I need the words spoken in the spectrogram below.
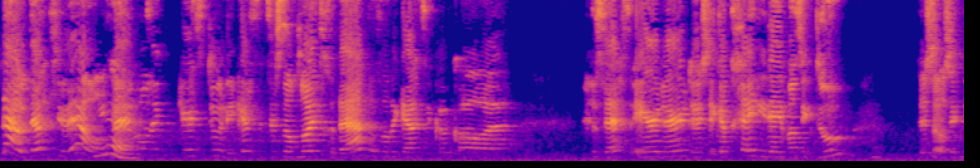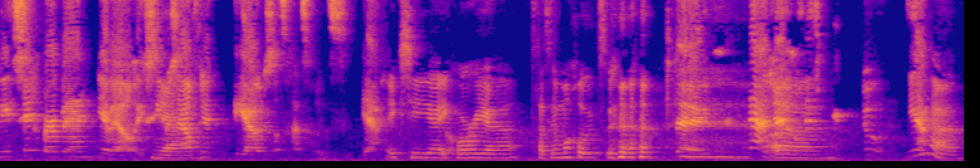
Nou, dankjewel. Ja. Een keer te doen. Ik heb het dus nog nooit gedaan. Dat had ik natuurlijk ook al eh, gezegd eerder. Dus ik heb geen idee wat ik doe. Dus als ik niet zichtbaar ben, jawel. Ik zie Ja. mezelf nu in jou, dus dat gaat goed. Ja, Ik zie je, ik hoor je. Het gaat helemaal goed. leuk. Ja, leuk doen. Ja. Ja,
